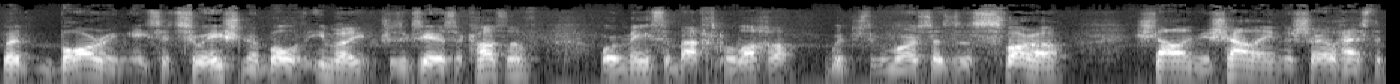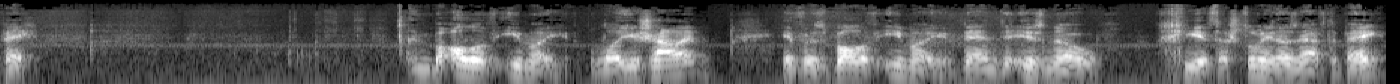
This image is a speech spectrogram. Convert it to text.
But barring a situation of Baal of Imai, which is Xeris Akasov, or Mesa Machs Malacha, which the Gemara says is Svara, Shalim Yishalim, the Shail has to pay. In Baal of Imai, Lo Yishalim, if it was Baal of Imai, then there is no Chiyav Tashlumi, he doesn't have to pay.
